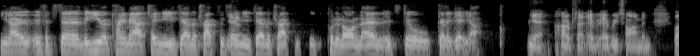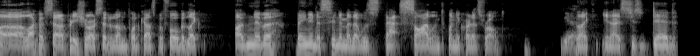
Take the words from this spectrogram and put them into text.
You know, if it's the the year it came out, ten years down the track, fifteen years down the track, you- put it on, and it's still gonna get you. Yeah, hundred percent every every time, and uh, like I've said, I'm pretty sure I've said it on the podcast before, but like I've never been in a cinema that was that silent when the credits rolled. Yeah. Like you know, it's just dead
